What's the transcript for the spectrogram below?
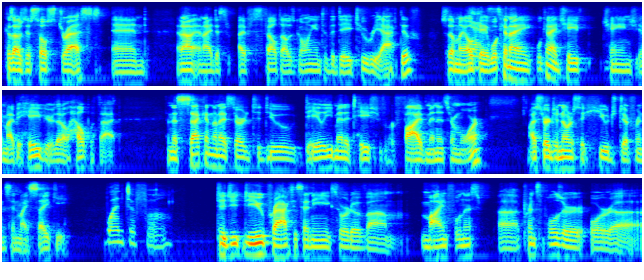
because I was just so stressed and and I and I just I just felt I was going into the day too reactive. So I'm like, okay, Yes. what can I what can I change change in my behavior that'll help with that? And the second that I started to do daily meditation for five minutes or more, I started to notice a huge difference in my psyche. Wonderful. Did you do you practice any sort of um, mindfulness uh, principles or or uh,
